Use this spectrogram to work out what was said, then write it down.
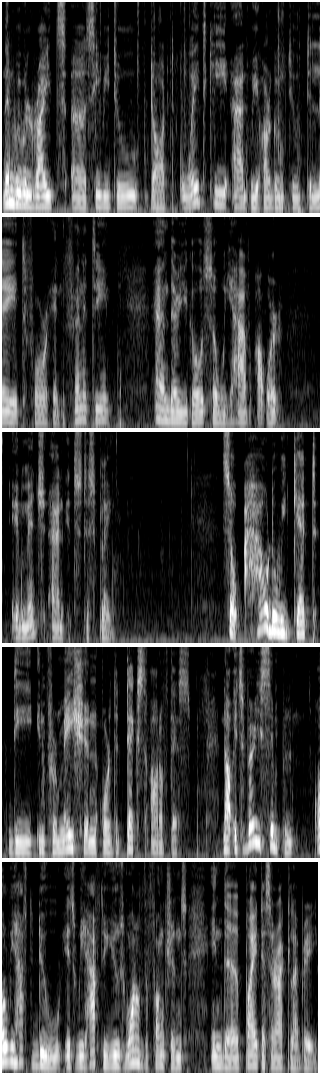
Then we will write uh, cv2 dot wait key and we are going to delay it for infinity. And there you go. So we have our image and it's displaying so how do we get the information or the text out of this now it's very simple all we have to do is we have to use one of the functions in the PyTesseract library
